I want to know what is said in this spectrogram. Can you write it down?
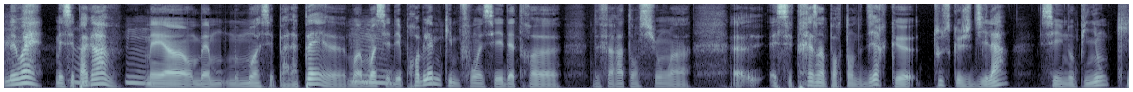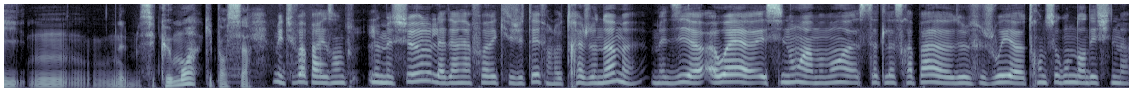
Mais ouais, mais c'est pas grave. Hmm. Mais, euh, mais, moi c'est pas la paix. Moi moi c'est hmm. des problèmes qui me font essayer d'être, euh, de faire attention à. Euh, et c'est très important de dire que tout ce que je dis là, c'est une opinion qui. C'est que moi qui pense ça. Mais tu vois, par exemple, le monsieur, la dernière fois avec qui j'étais, enfin le très jeune homme, m'a dit euh, Ah ouais, et sinon, à un moment, ça te laissera pas de jouer 30 secondes dans des films.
